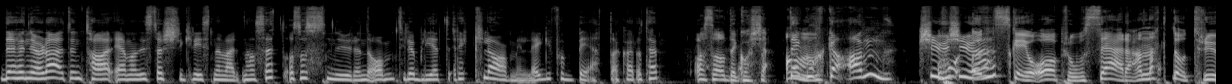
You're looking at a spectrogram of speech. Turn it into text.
Det hun gjør da, er at hun tar en av de største krisene verden har sett, og så snur hun det om til å bli et reklameinnlegg for betakaroten. altså det går ikke an. Det går ikke an! Hun ønsker jo å provosere. Jeg nekter å tro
